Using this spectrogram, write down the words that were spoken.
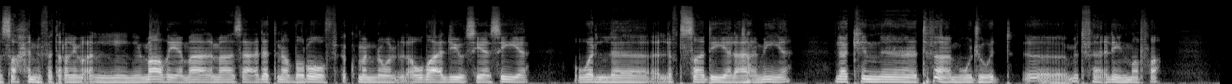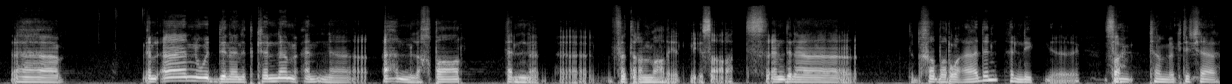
صح إن الفترة الم- الماضية ما ما ساعدتنا الظروف بحكم إنه الأوضاع الجيوسياسية والاقتصادية العالمية. لكن آه، تفاؤل موجود آه، متفائلين مرة. آه، الآن ودنا نتكلم عن أهم الأخبار ال- الفترة الماضية اللي صارت. عندنا خبر عادل اللي صح. تم, اكتشاف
